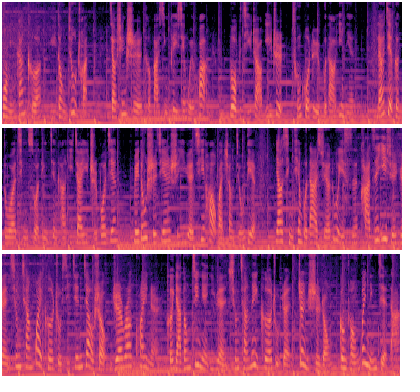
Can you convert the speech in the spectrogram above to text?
莫名干咳、一动就喘，较轻时特发性肺纤维化，若不及早医治，存活率不到一年。了解更多，请锁定健康一加一直播间，美东时间十一月七号晚上九点，邀请天普大学路易斯卡兹医学院胸腔外科主席兼教授 Gerald q u i n e r 和亚东纪念医院胸腔内科主任郑世荣共同为您解答。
